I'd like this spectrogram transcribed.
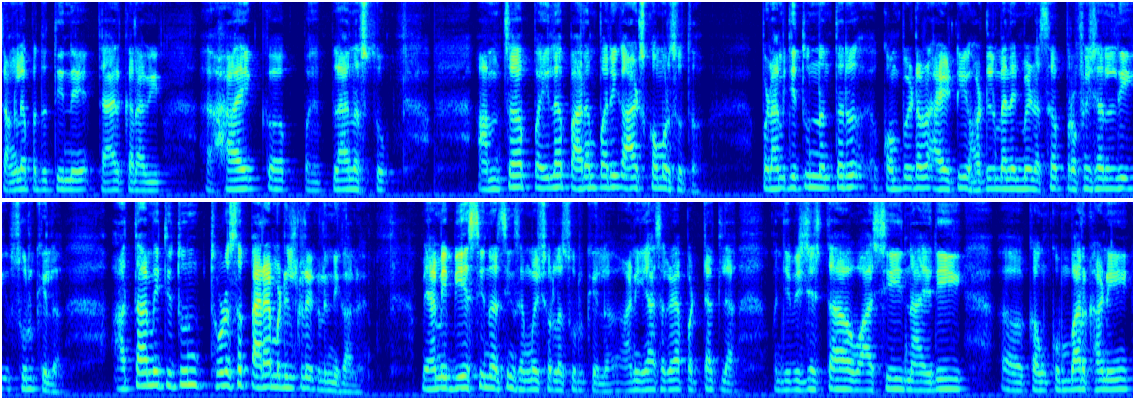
चांगल्या पद्धतीने तयार करावी हा एक प- प्लॅन असतो. आमचं पहिलं पारंपरिक आर्ट्स कॉमर्स होतं. पण आम्ही तिथून नंतर computer I T hotel management असं प्रोफेशनली सुरू केलं. आता आम्ही तिथून थोडंसं पॅरामेडिकलकडे निघालो आहे म्हणजे आम्ही बी एस सी नर्सिंग संगमेश्वरला सुरू केलं आणि ह्या सगळ्या पट्ट्यातल्या म्हणजे विशेषतः वाशी नायरी कं कुंभारखाणी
